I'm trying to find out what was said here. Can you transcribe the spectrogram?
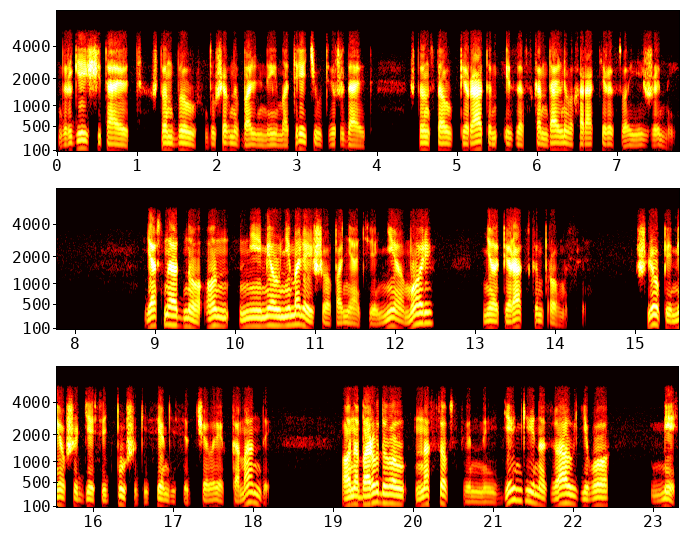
другие считают, что он был душевно больным, а третьи утверждают, что он стал пиратом из-за скандального характера своей жены. Ясно одно, он не имел ни малейшего понятия ни о море, ни о пиратском промысле. Шлюп, имевший 10 пушек и 70 человек команды, он оборудовал на собственные деньги и назвал его «Месть».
